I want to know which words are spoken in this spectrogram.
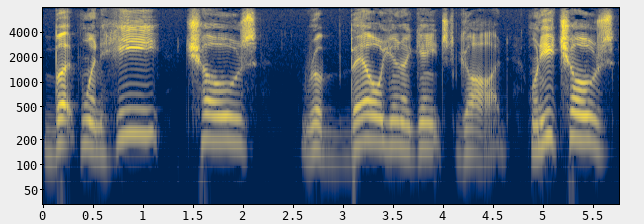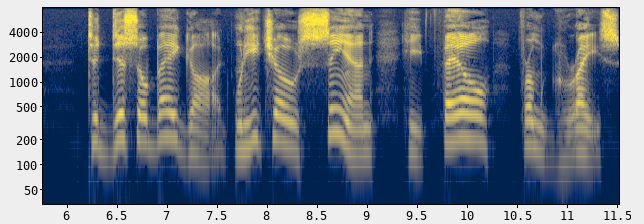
But when he chose rebellion against God, when he chose to disobey God, when he chose sin, he fell from grace.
